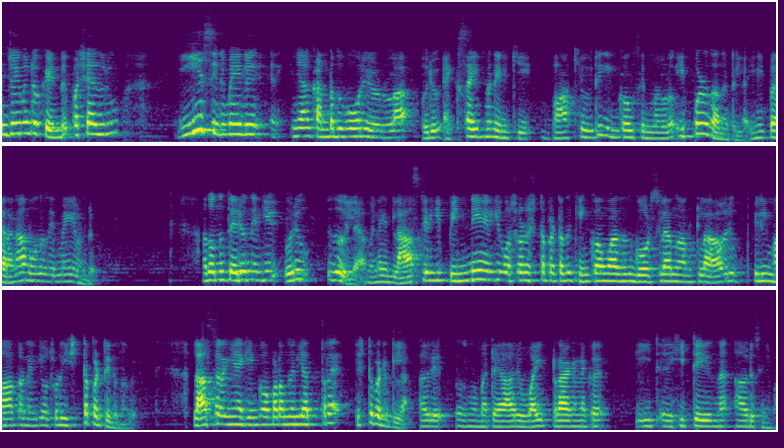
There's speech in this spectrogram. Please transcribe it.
എൻജോയ്മെന്റും ഒക്കെ ഉണ്ട്. പക്ഷേ അതൊരു ഈ സിനിമയിൽ ഞാൻ കണ്ടതുപോലെയുള്ള ഒരു എക്സൈറ്റ്മെന്റ് എനിക്ക് ബാക്കി ഒരു കിങ് കോങ് സിനിമകളും ഇപ്പോഴും തന്നിട്ടില്ല. ഇനിയിപ്പോൾ ഇറങ്ങാൻ പോകുന്ന സിനിമയും ഉണ്ട്. അതൊന്നും തരുമെന്ന് എനിക്ക് ഒരു ഇതുമില്ല. പിന്നെ ലാസ്റ്റ് എനിക്ക് പിന്നെ എനിക്ക് കുറച്ചുകൂടെ ഇഷ്ടപ്പെട്ടത് കിങ് കോങ് വാസസ് ഗോഡ്സില എന്ന് പറഞ്ഞിട്ടുള്ള ആ ഒരു ഫിലിം മാത്രമാണ് എനിക്ക് കുറച്ചുകൂടി ഇഷ്ടപ്പെട്ടിരുന്നത്. ലാസ്റ്റ് ഇറങ്ങിയ കിങ് കോങ് പടം എനിക്ക് അത്ര ഇഷ്ടപ്പെട്ടിട്ടില്ല. അവർ മറ്റേ ആ ഒരു വൈറ്റ് ഡ്രാഗനൊക്കെ ഹിറ്റ് ചെയ്യുന്ന ആ ഒരു സിനിമ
